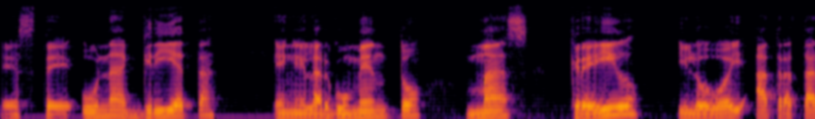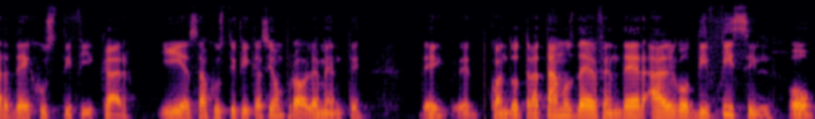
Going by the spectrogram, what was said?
este, una grieta en el argumento más creído y lo voy a tratar de justificar. Y esa justificación probablemente, eh, eh, cuando tratamos de defender algo difícil o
